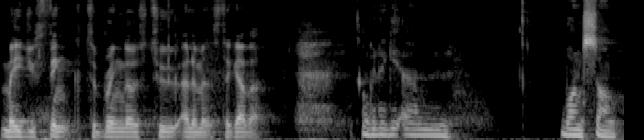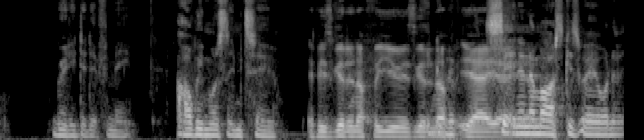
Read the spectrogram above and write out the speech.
made you think to bring those two elements together? I'm gonna get um, one song. Really did it for me. I'll be Muslim too. If he's good enough for you, he's good enough. Yeah, yeah. Sitting yeah. in a mosque is where I want to.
